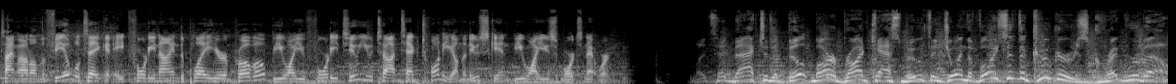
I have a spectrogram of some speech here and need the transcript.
Timeout on the field, we'll take it. 8.49 to play here in Provo. BYU 42, Utah Tech 20 on the Nu Skin, BYU Sports Network. Let's head back to the Built Bar broadcast booth and join the voice of the Cougars, Greg Wrubell.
